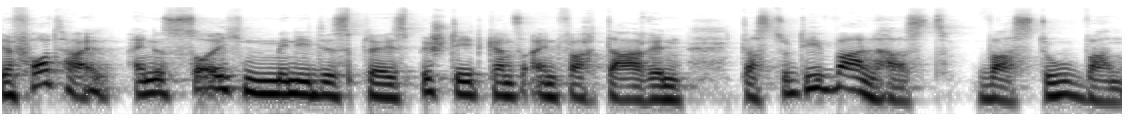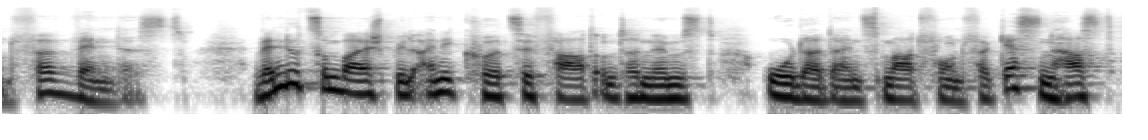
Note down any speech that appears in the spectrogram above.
Der Vorteil eines solchen Mini-Displays besteht ganz einfach darin, dass du die Wahl hast, was du wann verwendest. Wenn du zum Beispiel eine kurze Fahrt unternimmst oder dein Smartphone vergessen hast,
